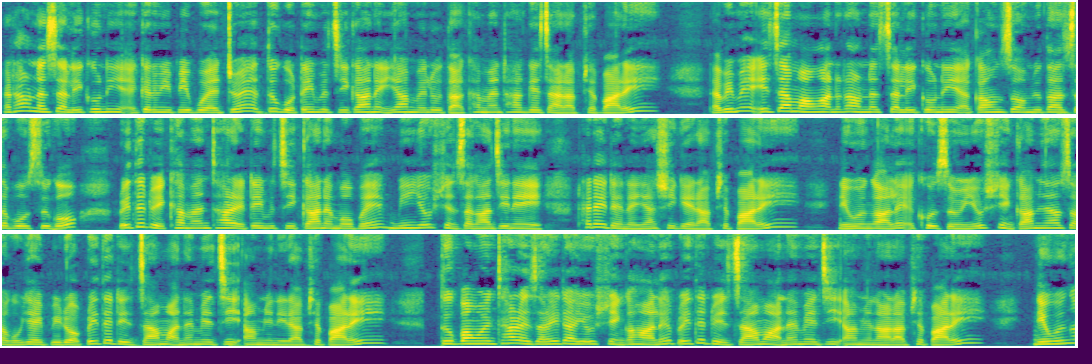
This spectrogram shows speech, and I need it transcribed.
2024ခုနှစ်ရဲ့အကယ်ဒမီပြည်ပွဲအတွက်သူ့ကိုတိမ်ပကြီးကားနဲ့ရမယ်လို့သာခန့်မှန်းထားခဲ့ကြတာဖြစ်ပါတယ်။ဒါပေမဲ့အေချမ်းမောင်က2024ခုနှစ်ရဲ့အကောင်းဆုံးမြို့သားဇက်ဖို့စုကိုပရိသတ်တွေခန့်မှန်းထားတဲ့တိမ်ပကြီးကားနဲ့မဟုတ်ဘဲမင်းရုပ်ရှင်ဇက်ကားကြီးနဲ့ထိုက်ထိုက်တန်တန်ရရှိခဲ့တာဖြစ်ပါတယ်။ နေဝင်ကလည်းအခုဆိုရင်ရုပ်ရှင်ကားများစွာကိုရိုက်ပြီးတော့ပရိသတ်တွေကြားမှာနာမည်ကြီးအောင်မြင်နေတာဖြစ်ပါတယ်။သူပါဝင်ထားတဲ့ဇာတိတရုပ်ရှင်ကားဟာလည်းပရိသတ်တွေကြားမှာနာမည်ကြီးအောင်မြင်လာတာဖြစ်ပါတယ်။နေဝင်က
